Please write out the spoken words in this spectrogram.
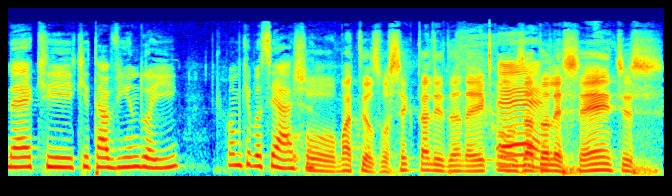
né, que está vindo aí? Como que você acha? Ô, Matheus, você que está lidando aí com é. os adolescentes.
